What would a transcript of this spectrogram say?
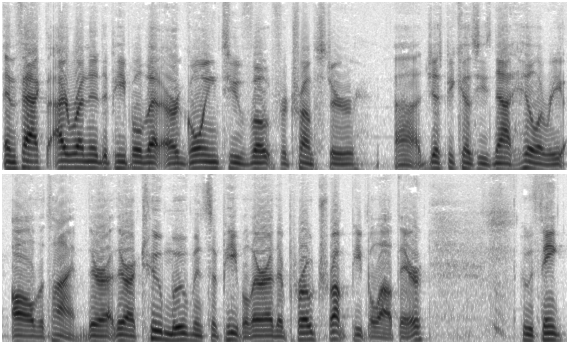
In fact, I run into people that are going to vote for Trumpster uh, just because he's not Hillary all the time. There are there are two movements of people. There are the pro-Trump people out there who think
